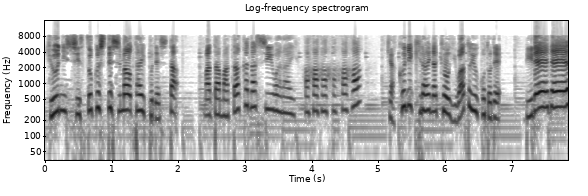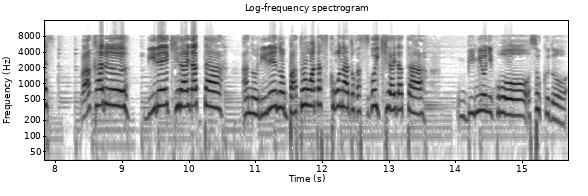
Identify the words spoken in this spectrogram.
急に失速してしまうタイプでした。またまた悲しい笑い。はははははは。逆に嫌いな競技はということで、リレーです。わかるリレー嫌いだった。あの、リレーのバトン渡すコーナーとかすごい嫌いだった。微妙にこう、速度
